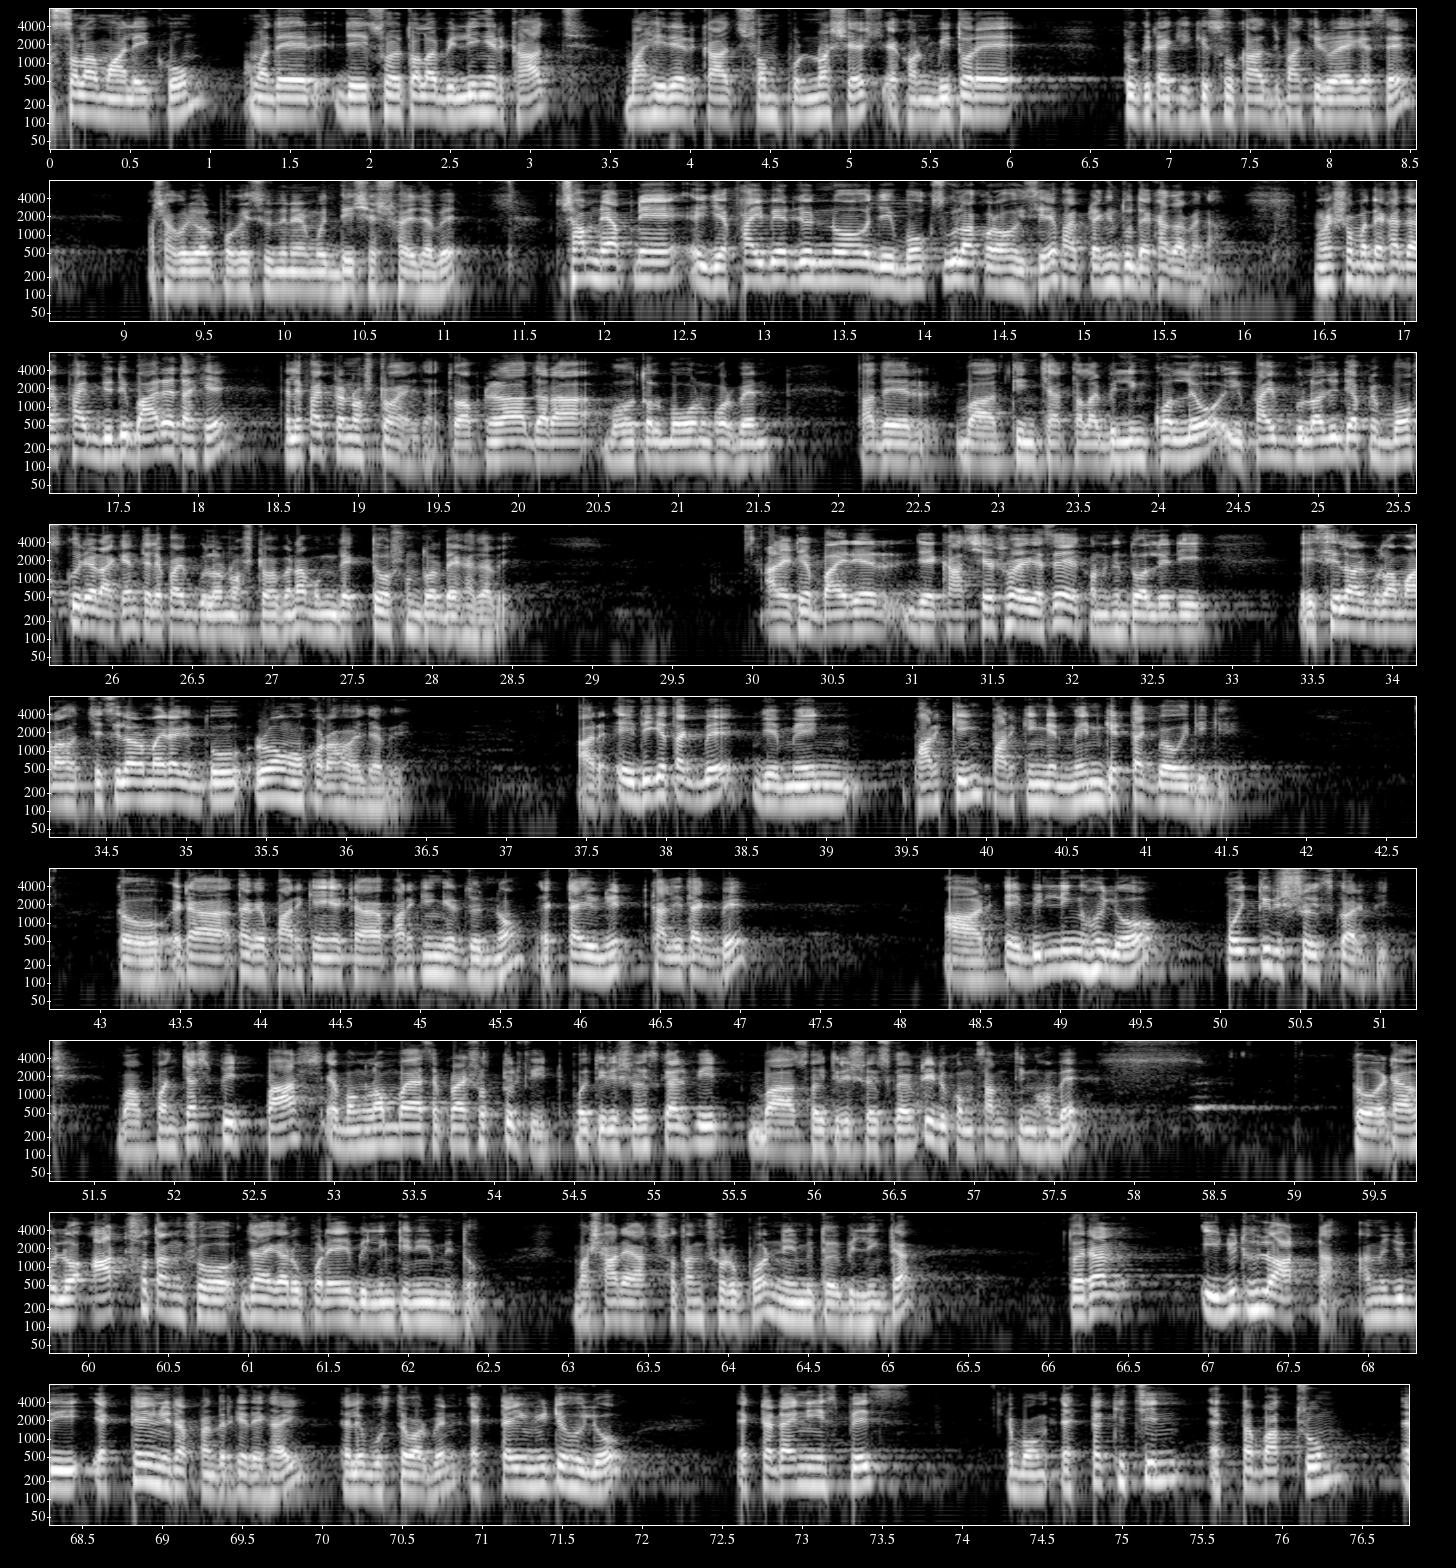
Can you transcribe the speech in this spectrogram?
আসসালামু আলাইকুম। আমাদের যে ছয়তলা বিল্ডিংয়ের কাজ, বাহিরের কাজ সম্পূর্ণ শেষ। এখন ভিতরে টুকিটাকি কিছু কাজ বাকি রয়ে গেছে। আশা করি অল্প কিছুদিনের মধ্যেই শেষ হয়ে যাবে। তো সামনে আপনি এই যে ফাইভের জন্য যে বক্সগুলো করা হয়েছে ফাইভটা কিন্তু দেখা যাবে না। অনেক সময় দেখা যায় ফাইভ যদি বাইরে থাকে, তাহলে ফাইভটা নষ্ট হয়ে যায়। তো আপনারা যারা বহুতল ভবন করবেন, তাদের বা তিন চারতলা বিল্ডিং করলেও এই পাইপগুলো যদি আপনি বক্স করে রাখেন, তাহলে পাইপগুলো নষ্ট হবে না এবং দেখতেও সুন্দর দেখা যাবে। আর এটা বাইরের যে কাজ শেষ হয়ে গেছে, এখন কিন্তু অলরেডি এই সিলারগুলো মারা হচ্ছে। সিলার মাইরা কিন্তু রঙও করা হয়ে যাবে। আর এইদিকে থাকবে যে মেইন পার্কিং পার্কিংয়ের মেইন গেট থাকবে ওইদিকে। তো এটা থাকবে পার্কিং একটা পার্কিংয়ের জন্য একটা ইউনিট খালি থাকবে। আর এই বিল্ডিং হইল পঁয়ত্রিশশো স্কোয়ার ফিট বা পঞ্চাশ ফিট পাশ এবং লম্বায় আছে প্রায় সত্তর ফিট পঁয়ত্রিশশো স্কোয়ার ফিট বা ছয়ত্রিশশো স্কোয়ার ফিট এরকম সামথিং হবে। তো এটা হলো আট শতাংশ জায়গার উপরে এই বিল্ডিংটি নির্মিত বা সাড়ে আট শতাংশের উপর নির্মিত এই বিল্ডিংটা। তো এটার ইউনিট হলো আটটা। আমি যদি একটা ইউনিট আপনাদেরকে দেখাই, তাহলে বুঝতে পারবেন একটা ইউনিটে হইল একটা ডাইনিং স্পেস এবং একটা কিচেন, একটা বাথরুম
